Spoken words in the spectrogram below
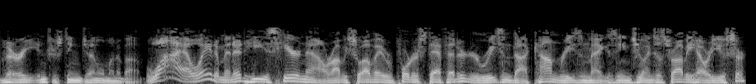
very interesting gentleman about. why? Wait a minute, he's here now. Robby Soave, reporter, staff editor, Reason.com, Reason Magazine joins us. Robby, how are you, sir?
